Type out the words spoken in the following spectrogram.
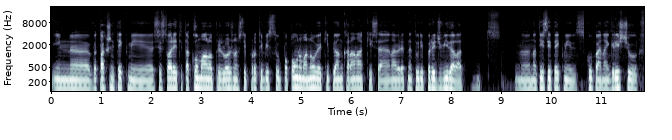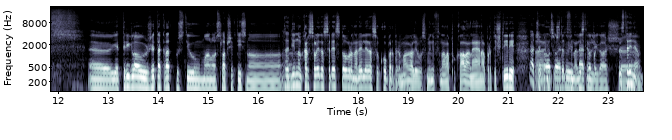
in uh, v takšni tekmi si ustvariti tako malo priložnosti proti bistvu popolnoma novi ekipi Ankarana, ki se je najverjetneje tudi prvič videla na tisti tekmi skupaj na igrišču. Je tri glav že takrat pustil malo slabši vtis. No... Edino, kar so letos res dobro naredili, je, da so Koper premagali v osmini finala pokala, ne ena proti štiri. Ja, čeprav so četrti finalisti, ampak se strinjam.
